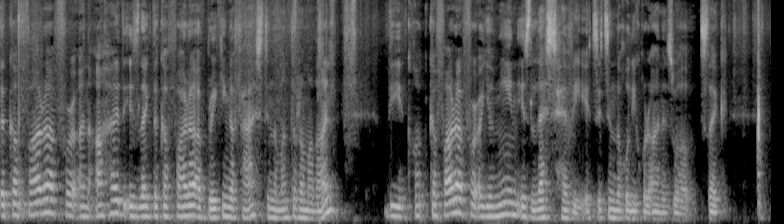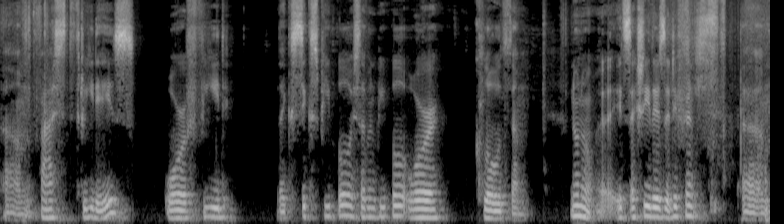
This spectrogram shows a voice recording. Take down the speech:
the kafara for an ahad is like the kafara of breaking a fast in the month of Ramadan. The ka- kafara for a yameen is less heavy. It's it's in the Holy Quran as well. It's like um, fast three days, or feed like six people or seven people, or clothe them. No, no, uh, it's actually there's a different. Um,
